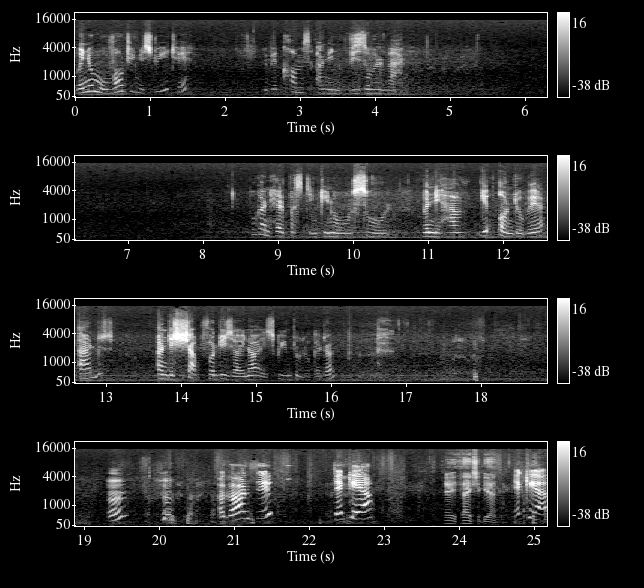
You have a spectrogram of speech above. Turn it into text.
When you move out in the street, eh? You becomes an invisible man. Who can help us thinking old soul when they have the underwear ads and the shop for designer ice cream to look at, her. huh? I go and see. Take care. Hey, thanks again. Take care.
